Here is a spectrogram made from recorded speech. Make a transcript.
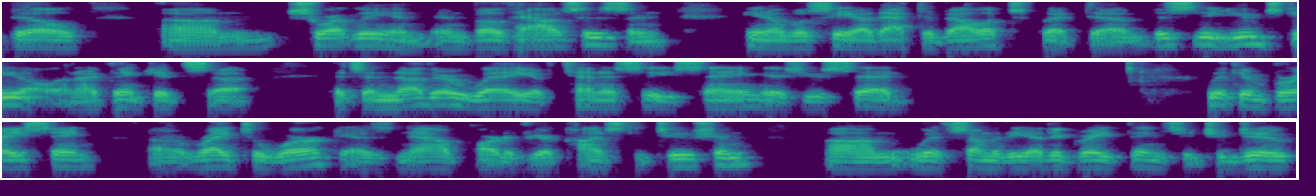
bill um, shortly in, in both houses, and you know we'll see how that develops. But uh, this is a huge deal, and I think it's uh, it's another way of Tennessee saying, as you said, with embracing uh, right to work as now part of your constitution, um, with some of the other great things that you do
